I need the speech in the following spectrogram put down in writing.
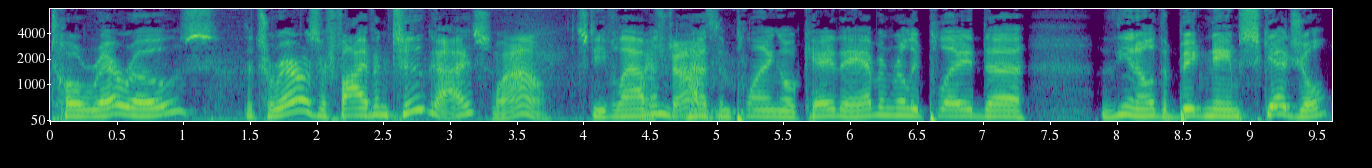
Toreros. The Toreros are five and two guys. Wow. Steve Lavin Nice has them playing okay. They haven't really played, uh, you know, the big name schedule,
